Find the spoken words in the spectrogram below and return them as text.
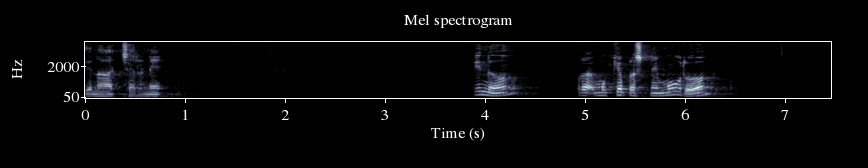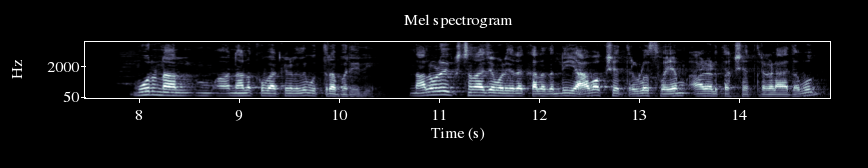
ದಿನಾಚರಣೆ. ಇನ್ನು ಪ್ರ, ಮುಖ್ಯ ಪ್ರಶ್ನೆ ಮೂರು. ಮೂರು ನಾಲ್, ನಾಲ್ಕು ವಾಕ್ಯಗಳಲ್ಲಿ ಉತ್ತರ ಬರೀರಿ ನಾಲ್ವಡಿ ಕೃಷ್ಣರಾಜ ಒಡೆಯರ ಕಾಲದಲ್ಲಿ ಯಾವ ಕ್ಷೇತ್ರಗಳು ಸ್ವಯಂ ಆಡಳಿತ ಕ್ಷೇತ್ರಗಳಾದವು?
